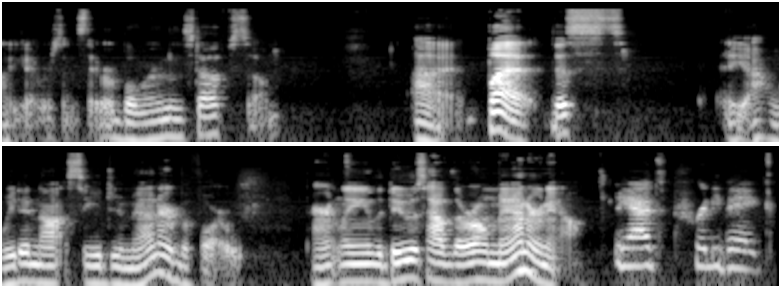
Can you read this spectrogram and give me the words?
like, ever since they were born and stuff. So, uh, but this, yeah, we did not see Doo Manor before. Apparently, the Doos have their own manor now. Yeah, it's pretty big.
